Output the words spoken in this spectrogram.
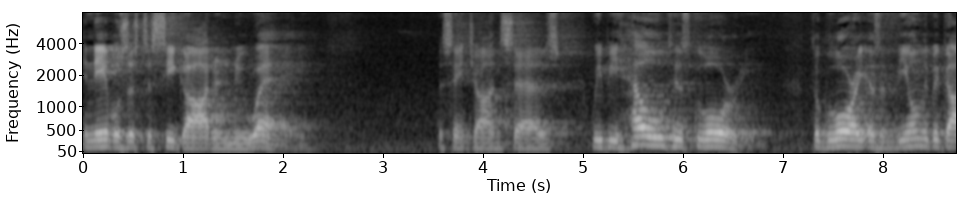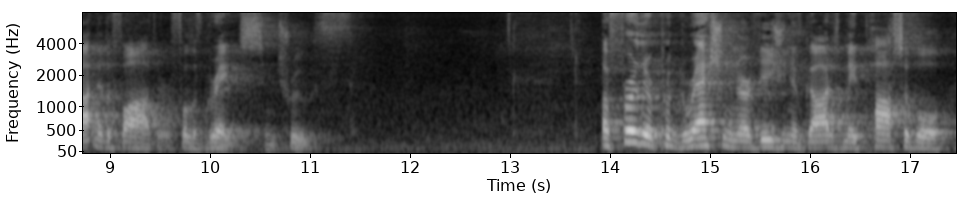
enables us to see God in a new way. As St. John says, we beheld his glory, the glory as of the only begotten of the Father, full of grace and truth. A further progression in our vision of God is made possible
